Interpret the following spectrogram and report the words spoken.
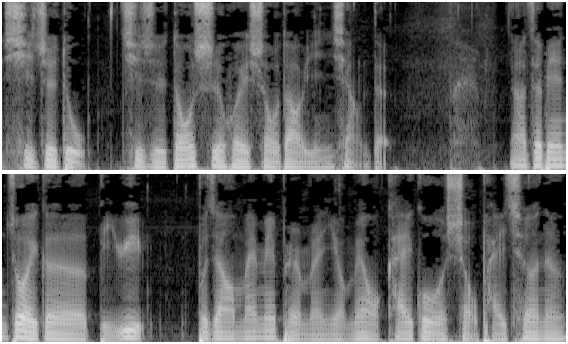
细致度，其实都是会受到影响的。那这边做一个比喻。不知道 MyMapper 们有没有开过手排车呢？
